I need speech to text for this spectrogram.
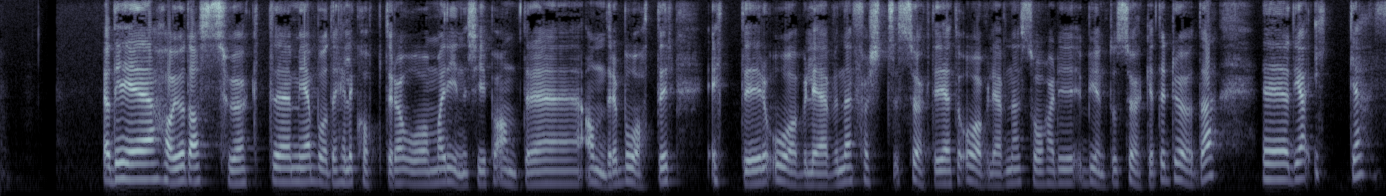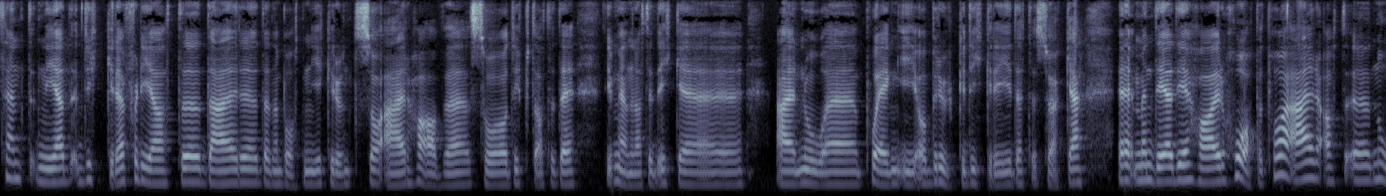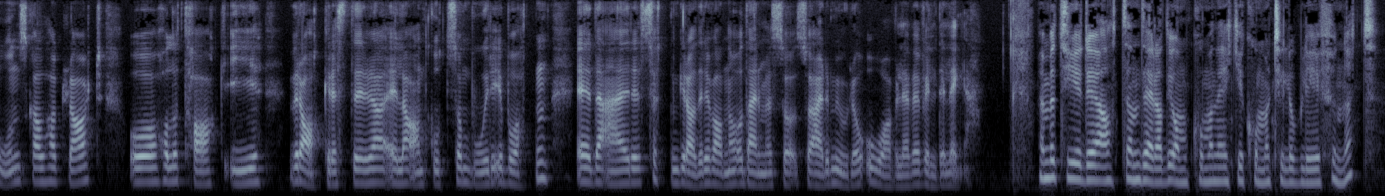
Ja, De har jo da søkt eh, med både helikoptre og marineskip og andre, andre, båter etter overlevende. Først søkte de etter overlevende, så har de begynt å søke etter døde. Eh, de har ikke sendt ned dykkere, fordi at eh, der denne båten gikk rundt, så er havet så dypt at det, de mener at det ikke er noe poeng i å bruke dykkere i dette søket. Eh, men det de har håpet på, er at eh, noen skal ha klart å holde tak i vrakrester eller annet gods som bor i båten. Eh, det er 17 grader i vannet, og dermed så er det mulig å overleve veldig lenge. Men Betyr det at en del av de omkomne ikke kommer til å bli funnet?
